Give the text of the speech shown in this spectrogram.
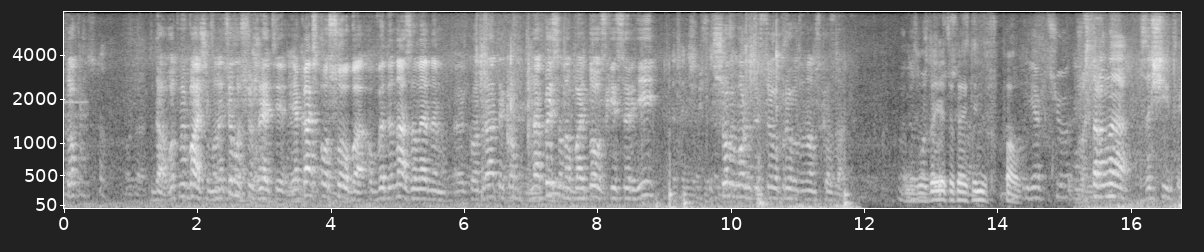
Стоп. Да, от ми бачимо на цьому сюжеті якась особа обведена зеленим е, квадратиком, написано Байдовський Сергій. Що ви можете з цього приводу нам сказати? Здається, так як він впав. Якщо сторона защиты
